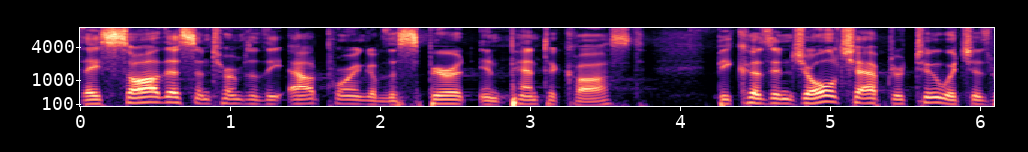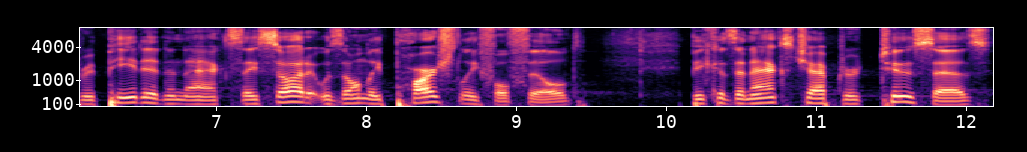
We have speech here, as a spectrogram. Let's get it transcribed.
They saw this in terms of the outpouring of the Spirit in Pentecost, because in Joel chapter 2, which is repeated in Acts, they saw it, it was only partially fulfilled, because in Acts chapter 2 says,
